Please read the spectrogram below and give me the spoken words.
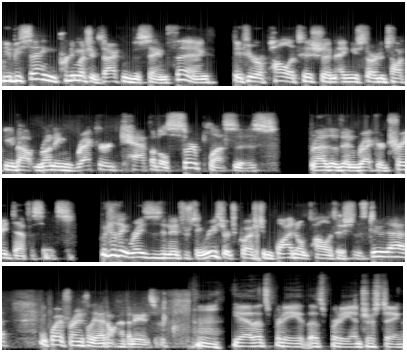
You'd be saying pretty much exactly the same thing if you're a politician and you started talking about running record capital surpluses rather than record trade deficits. Which I think raises an interesting research question. Why don't politicians do that? And quite frankly, I don't have an answer. Hmm. Yeah, that's pretty. That's pretty interesting.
